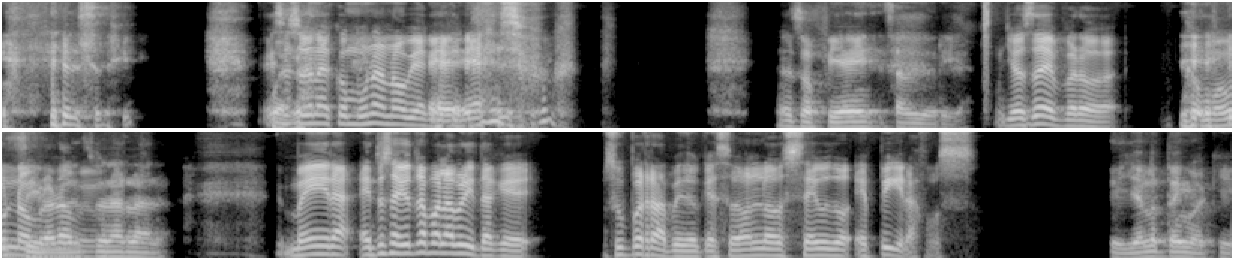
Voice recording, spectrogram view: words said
Sí. eso Bueno, suena como una novia que eh, tenía Jesús. la Sofía y sabiduría. Yo sé, pero como un nombre sí, ahora pero mismo. suena raro. Mira, entonces hay otra palabrita que súper rápido, que son los pseudoepígrafos. Sí, ya lo tengo aquí.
